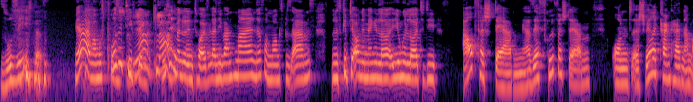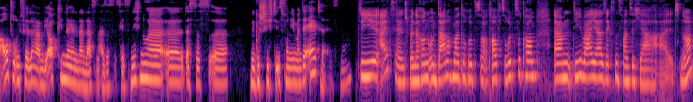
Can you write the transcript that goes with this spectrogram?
So sehe ich das. Ja, man muss positiv denken. Ja, klar. Man muss immer nur den Teufel an die Wand malen, ne, von morgens bis abends. Und es gibt ja auch eine Menge Le junge Leute, die auch versterben, ja, sehr früh versterben und äh, schwere Krankheiten haben, Autounfälle haben, die auch Kinder hinterlassen. Also es ist jetzt nicht nur, äh, dass das äh, eine Geschichte ist von jemand, der älter ist. Ne? Die Eizellenspenderin, um da nochmal drauf zurückzukommen, ähm, die war ja 26 Jahre alt. Ne?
